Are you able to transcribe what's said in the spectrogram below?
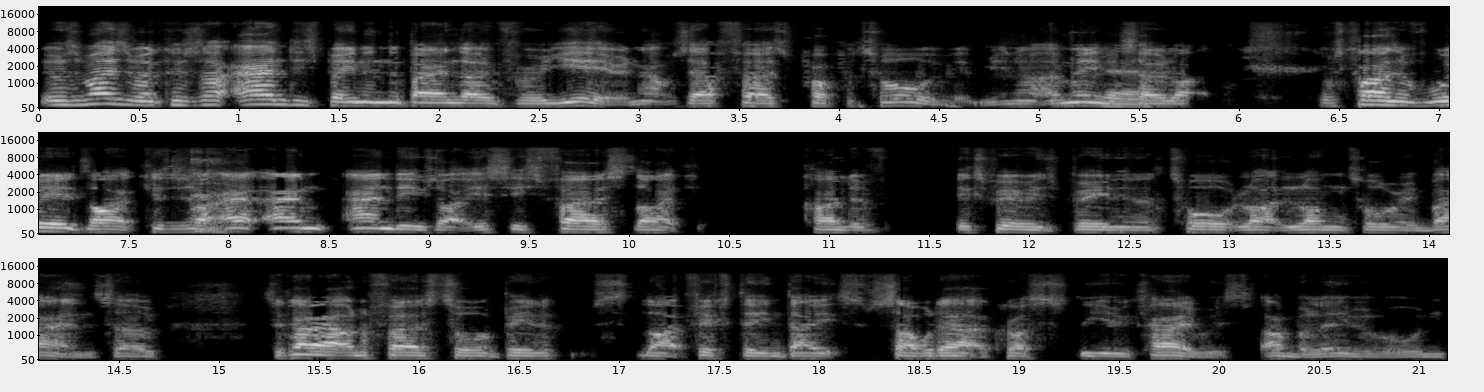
It was amazing because like Andy's been in the band over a year, and that was our first proper tour with him. You know what I mean? Yeah. So like, it was kind of weird, like because like and Andy's like it's his first like kind of experience being in a tour like long touring band. So to go out on the first tour, being like 15 dates sold out across the UK was unbelievable and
